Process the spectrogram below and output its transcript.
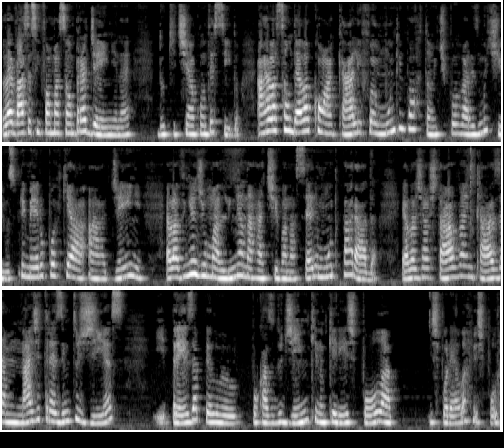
levasse essa informação para Jane, né? Do que tinha acontecido. A relação dela com a Kali foi muito importante por vários motivos. Primeiro, porque a, a Jane ela vinha de uma linha narrativa na série muito parada. Ela já estava em casa há mais de 300 dias e presa pelo, por causa do Jim, que não queria expô-la expor ela, expor.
